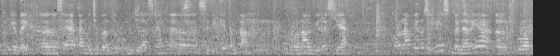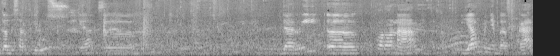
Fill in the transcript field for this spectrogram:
Oke baik, Eh, saya akan mencoba untuk menjelaskan eh, sedikit tentang coronavirus ya. Coronavirus ini sebenarnya eh, keluarga besar virus ya eh, dari eh, corona yang menyebabkan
